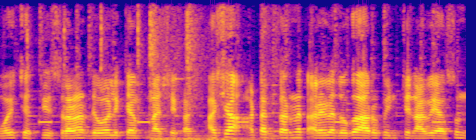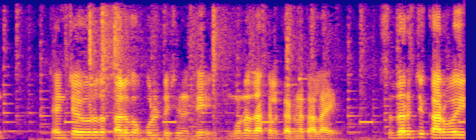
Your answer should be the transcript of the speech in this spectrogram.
वय छत्तीस राहणार देवळी कॅम्प नाशिक. अशा अटक करण्यात आलेल्या दोघा आरोपींची नावे असून त्यांच्या विरोधात तालुका पोलीस स्टेशन येथे गुन्हा दाखल करण्यात आला आहे. सदरची कारवाई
